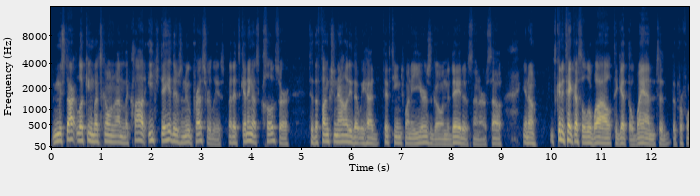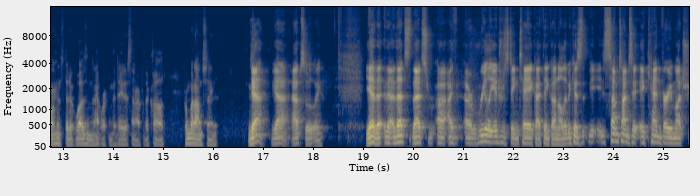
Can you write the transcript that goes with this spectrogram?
when we start looking what's going on in the cloud, each day there's a new press release, but it's getting us closer to the functionality that we had 15, 20 years ago in the data center. So, you know, it's going to take us a little while to get the WAN to the performance that it was in the network in the data center for the cloud, from what I'm seeing. Yeah, yeah, absolutely. Yeah, that, that's that's uh, a really interesting take, I think, on all that because sometimes it, it can very much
